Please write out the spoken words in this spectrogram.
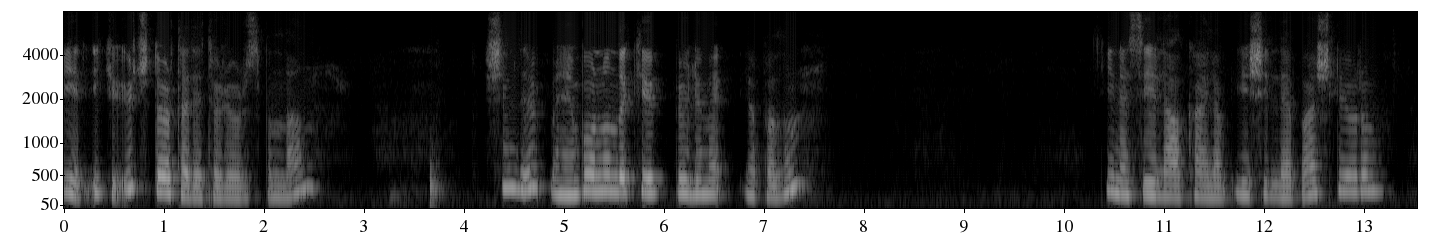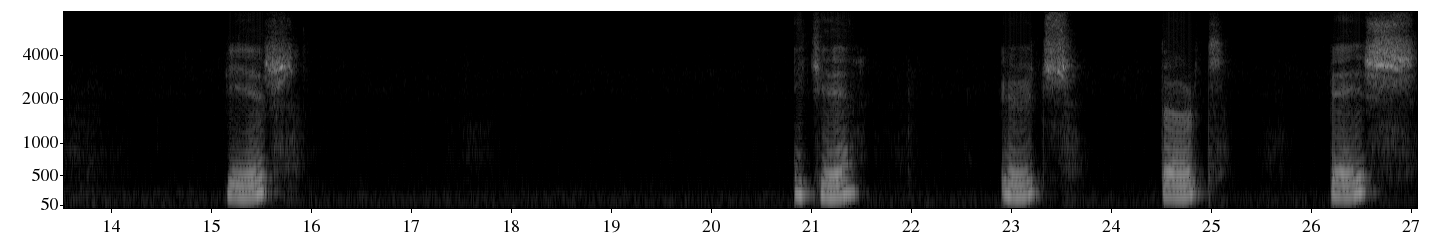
1 2 3 4 adet örüyoruz bundan. Şimdi e, burnundaki bölümü yapalım. Yine sihirli halkayla yeşille başlıyorum. 1 2 3 4 5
